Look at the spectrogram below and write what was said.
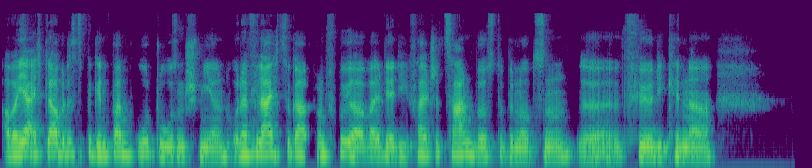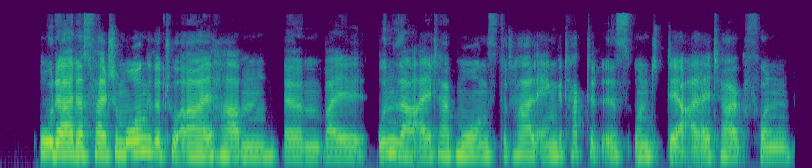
Aber ja, ich glaube, das beginnt beim Brotdosenschmieren oder vielleicht sogar schon früher, weil wir die falsche Zahnbürste benutzen äh, für die Kinder oder das falsche Morgenritual haben, ähm, weil unser Alltag morgens total eng getaktet ist und der Alltag von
